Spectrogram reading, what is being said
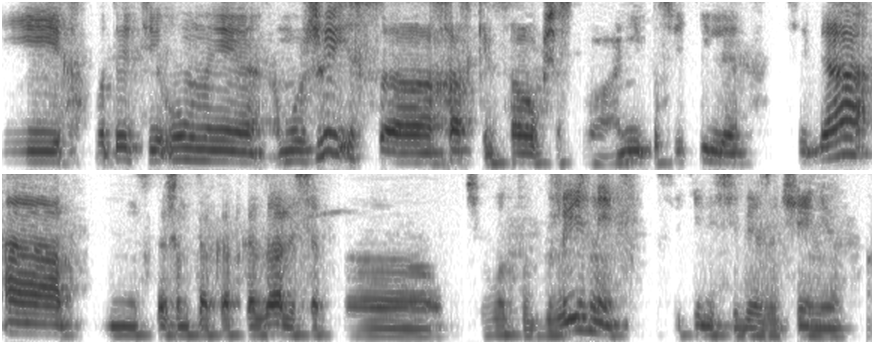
И вот эти умные мужи из Haskell сообщества, они посвятили себя, а, скажем так, отказались от э, чего-то в жизни, посвятили себя изучению э,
